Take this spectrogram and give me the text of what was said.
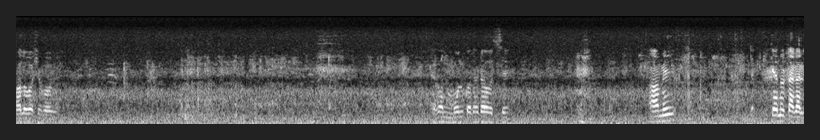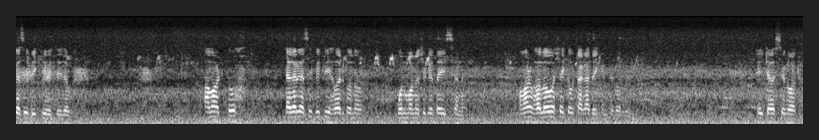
ভালোবাসা পাবে। এখন মূল কথাটা হচ্ছে, আমি কেন টাকার কাছে বিক্রি হইতে যাব? আমার তো টাকার কাছে বিক্রি হওয়ার কোনো মন মানসিকতা ইচ্ছা নেই। আমার ভালোবাসায় কেউ টাকা দিয়ে কিনতে পারবে না। এইটা হচ্ছে কথা।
